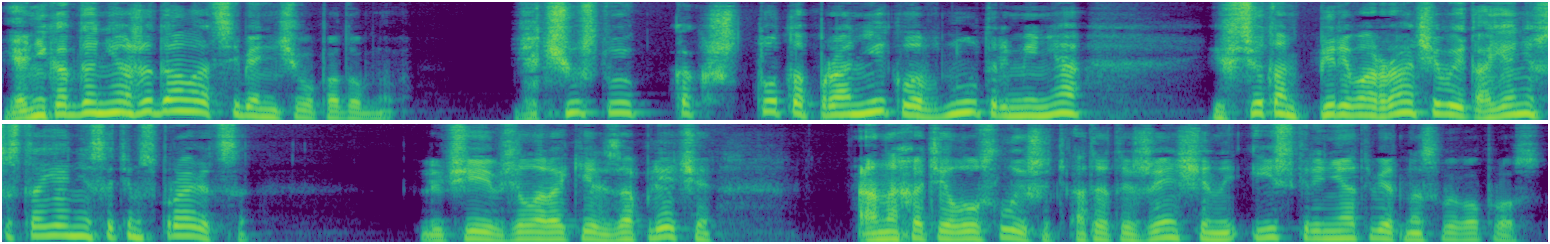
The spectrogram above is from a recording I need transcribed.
Я никогда не ожидала от себя ничего подобного. Я чувствую, как что-то проникло внутрь меня, и все там переворачивает, а я не в состоянии с этим справиться. Лючия взяла Ракель за плечи. Она хотела услышать от этой женщины искренний ответ на свой вопрос.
